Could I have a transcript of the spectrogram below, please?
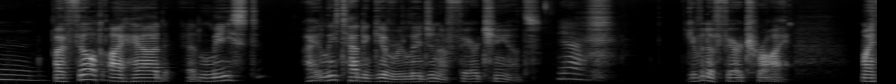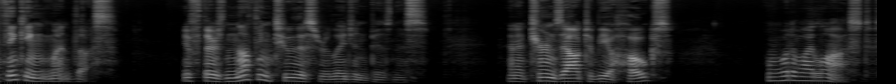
Mm. I felt I had at least, I at least had to give religion a fair chance. Yeah. Give it a fair try. My thinking went thus if there's nothing to this religion business, and it turns out to be a hoax, well, what have I lost?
